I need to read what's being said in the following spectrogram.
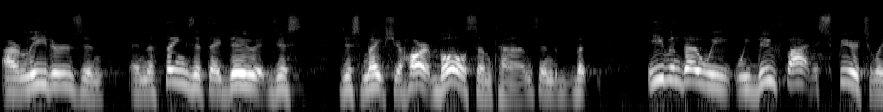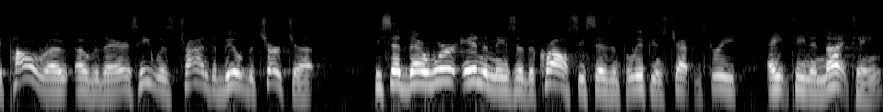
our leaders and, and the things that they do, it just, just makes your heart boil sometimes. And, but even though we, we do fight spiritually, Paul wrote over there as he was trying to build the church up, he said there were enemies of the cross, he says in Philippians chapter 3, 18 and 19.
